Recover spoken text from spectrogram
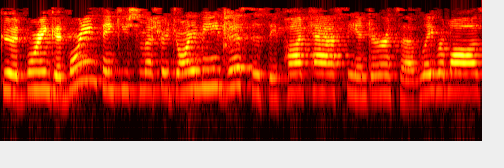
Good morning, good morning. Thank you so much for joining me. This is the podcast, The Endurance of Labor Laws.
